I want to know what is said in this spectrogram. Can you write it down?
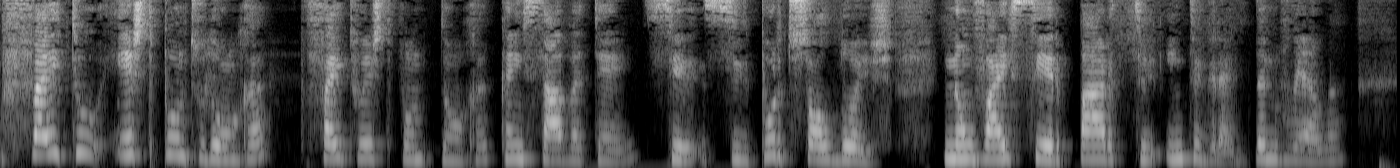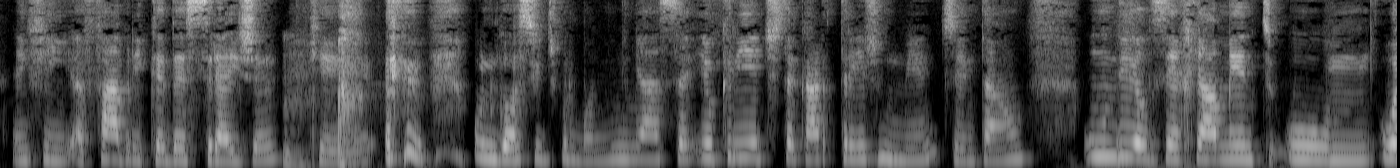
Feito este ponto de honra, feito este ponto de honra, quem sabe até se, se Porto Sol 2 não vai ser parte integrante da novela, enfim, a fábrica da cereja, que é o negócio de Bourbon de Minhaça, eu queria destacar três momentos, então. Um deles é realmente o, o,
